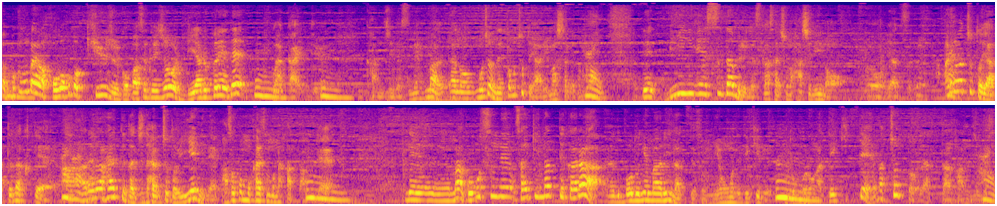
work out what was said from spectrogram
あ、僕の場合はほぼほぼ95%以上リアルプレイでうん500回っていううん。感じですね、まあ、あのもちろんネットもちょっとやりましたけども、はいで BSW ですか？最初の走りのやつ、うん。あれはちょっとやってなくて、はい。はいああれが流行ってた時代はちょっと家にねパソコンも回線もなかったんで、でまあここ数年最近になってからえーボードゲームアリーナってその日本語でできるところができて、まあ、ちょっとやった感じです、はい。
